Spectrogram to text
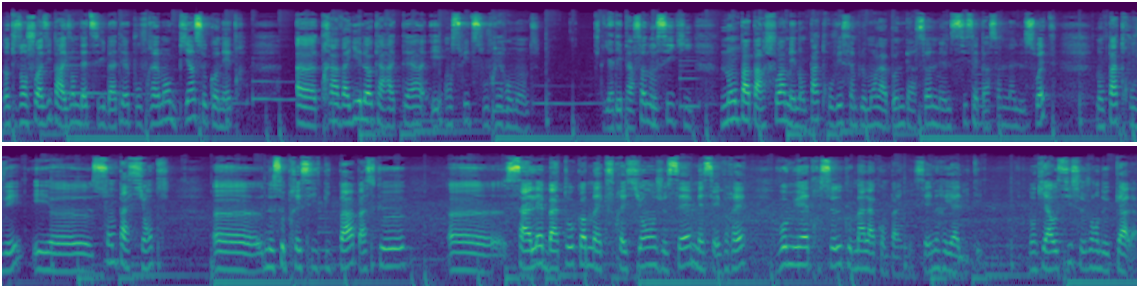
Donc ils ont choisi par exemple d'être célibataires pour vraiment bien se connaître, euh, travailler leur caractère et ensuite s'ouvrir au monde. Il y a des personnes aussi qui, non pas par choix, mais n'ont pas trouvé simplement la bonne personne, même si ces personnes-là le souhaitent, n'ont pas trouvé et euh, sont patientes ne se précipite pas parce que ça allait bateau comme expression, je sais, mais c'est vrai. Vaut mieux être seul que mal accompagné. C'est une réalité. Donc il y a aussi ce genre de cas-là.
